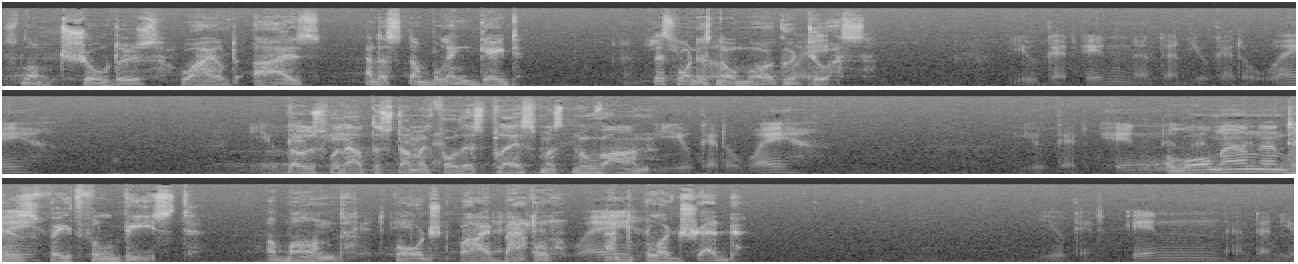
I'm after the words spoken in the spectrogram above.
Slumped shoulders, wild eyes, and a stumbling gait. and This one is no more good to us. You get in and then you get away. You Those get without in, the stomach for this place must move on. You get away. You get in. A lawman and away. his faithful beast. A bond forged by battle and bloodshed. You get in, and then you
